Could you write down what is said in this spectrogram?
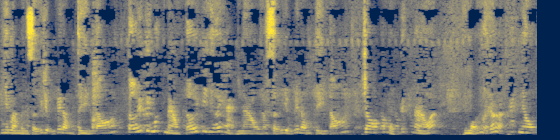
nhưng mà mình sử dụng cái đồng tiền đó tới cái mức nào, tới cái giới hạn nào và sử dụng cái đồng tiền đó cho cái mục đích nào á, thì mỗi người rất là khác nhau.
